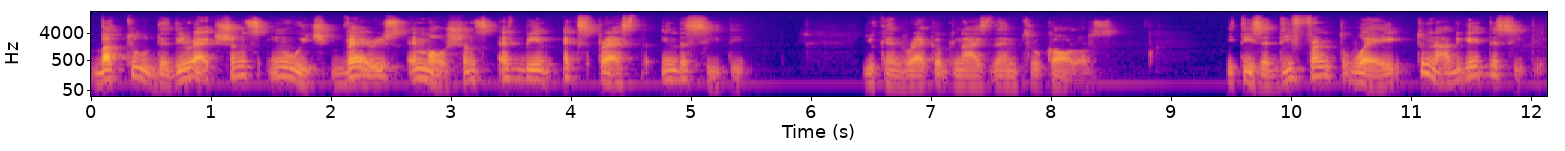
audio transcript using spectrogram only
but to the directions in which various emotions have been expressed in the city. You can recognize them through colors. It is a different way to navigate the city.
